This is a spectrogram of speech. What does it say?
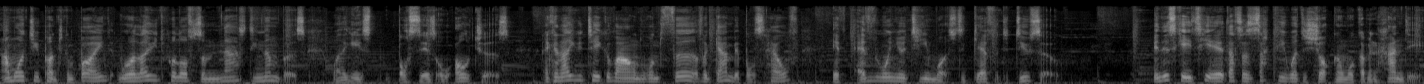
and 1-2 punch combined will allow you to pull off some nasty numbers when against bosses or ultras, and can allow you to take around one third of a Gambit boss health if everyone in your team works together to do so. In this case here, that's exactly where the shotgun will come in handy,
